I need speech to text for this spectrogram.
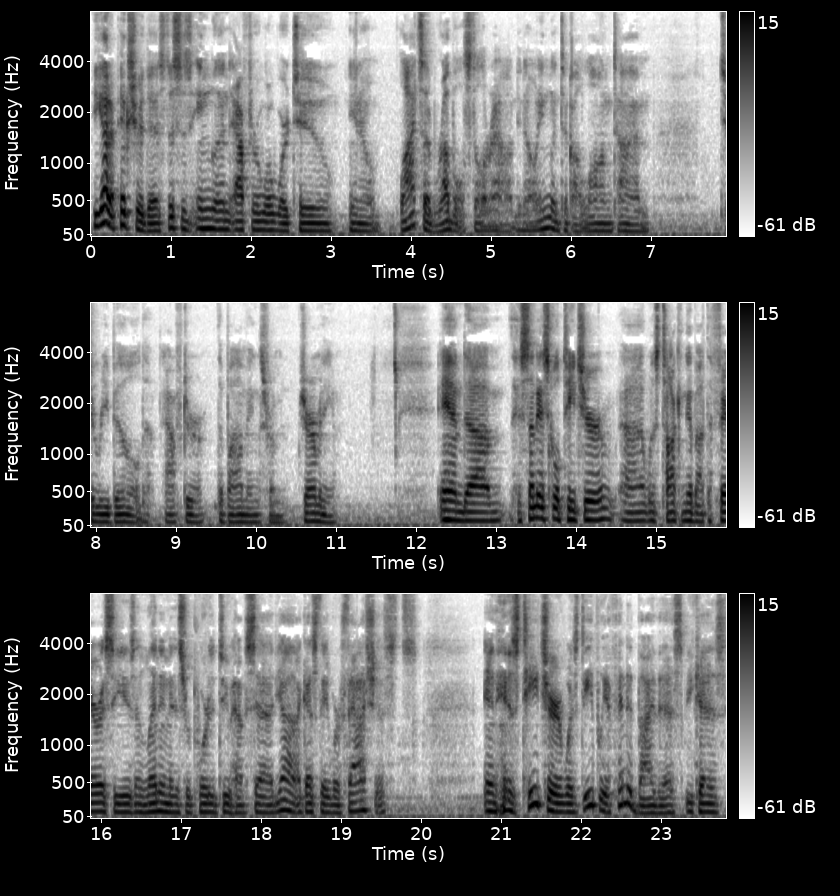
you got to picture this. This is England after World War II. You know, lots of rubble still around. You know, England took a long time to rebuild after the bombings from Germany. And um, his Sunday school teacher uh, was talking about the Pharisees, and Lennon is reported to have said, Yeah, I guess they were fascists. And his teacher was deeply offended by this because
